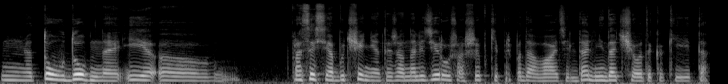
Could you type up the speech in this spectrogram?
э, то удобное и э, в процессе обучения ты же анализируешь ошибки преподавателя, да, недочеты какие-то,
